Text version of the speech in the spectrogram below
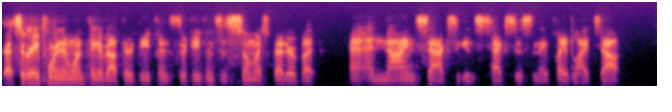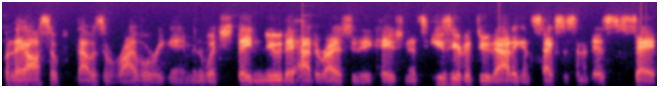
That's a great point. And one thing about their defense, their defense is so much better, but and nine sacks against Texas and they played lights out. But they also that was a rivalry game in which they knew they had to rise to the occasion. It's easier to do that against Texas than it is to say,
